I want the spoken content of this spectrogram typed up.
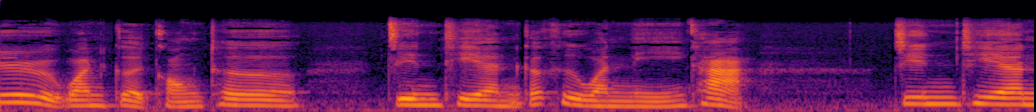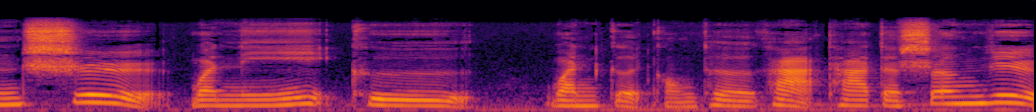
日 วันเกิดของเธอ 今天 ก็คือวันนี้ค่ะ 今天是 วันนี้คือวันเกิดของเธอค่ะ 她的生日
